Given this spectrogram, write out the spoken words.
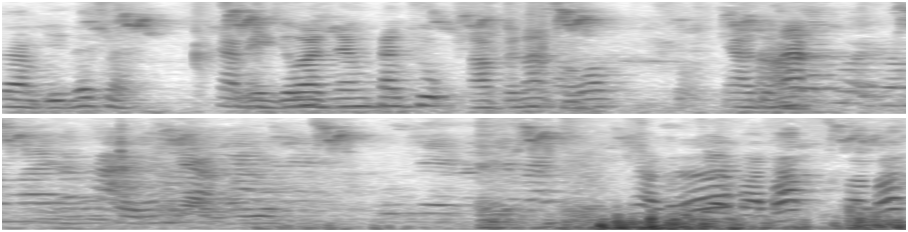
จามอินได้ใช่ทำเองก็ว่ายังท่านชุกเอาตัวนั้นเอาเอาตัวนั้นใส่ทั้งอย่างมาอยู่อยากเจอปลาบับปลาบับ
